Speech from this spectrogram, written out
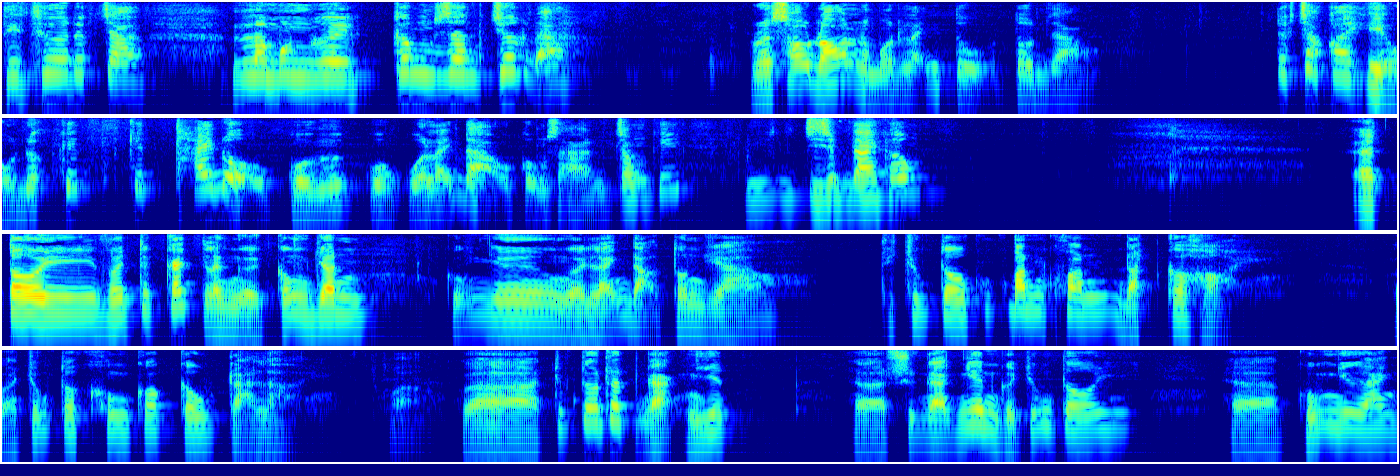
thì thưa Đức Cha là một người công dân trước đã rồi sau đó là một lãnh tụ tôn giáo Đức Cha có hiểu được cái cái thái độ của của của lãnh đạo cộng sản trong cái dịp này không? Ờ, tôi với tư cách là người công dân cũng như người lãnh đạo tôn giáo thì chúng tôi cũng băn khoăn đặt câu hỏi và chúng tôi không có câu trả lời vâng. và chúng tôi rất ngạc nhiên à, sự ngạc nhiên của chúng tôi à, cũng như anh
